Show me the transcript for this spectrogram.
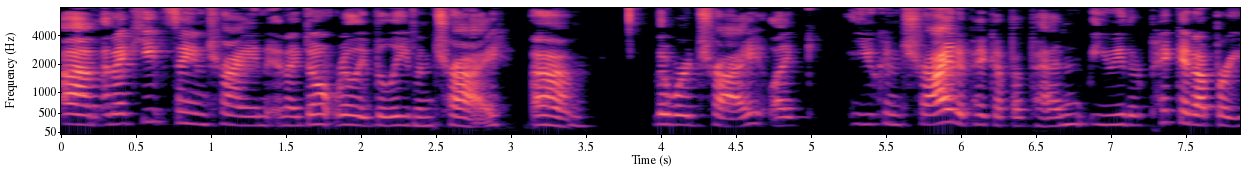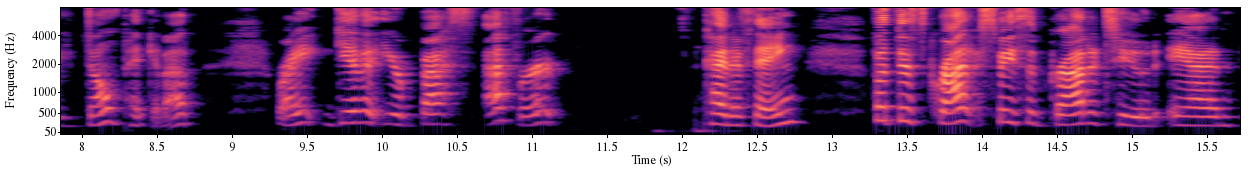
Um, and I keep saying trying, and I don't really believe in try. Um, the word try, like you can try to pick up a pen. You either pick it up or you don't pick it up, right? Give it your best effort, kind of thing. But this grat- space of gratitude and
